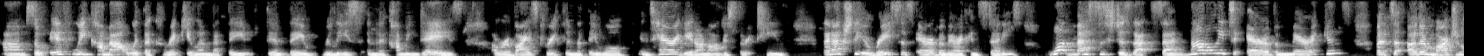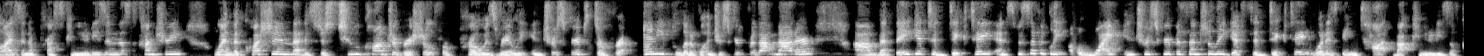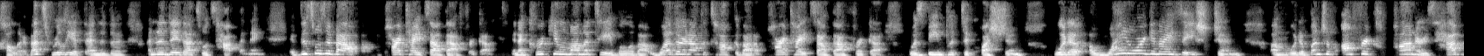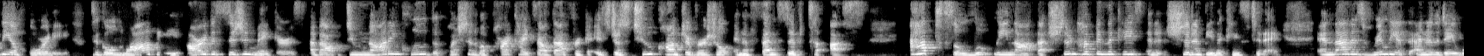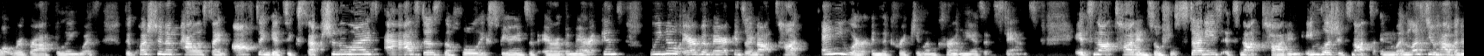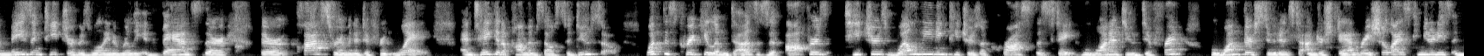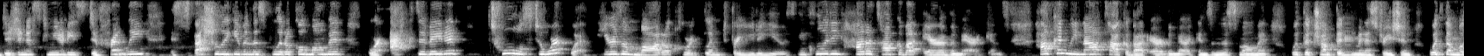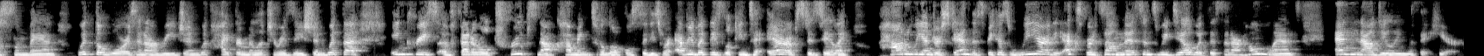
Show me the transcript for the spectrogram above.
Um, so if we come out with a curriculum that they they release in the coming days a revised curriculum that they will interrogate on august 13th that actually erases arab american studies. What message does that send not only to arab americans but to other marginalized and oppressed communities in this country when the question that is just too controversial controversial for pro Israeli interest groups or for any political interest group for that matter, um, that they get to dictate, and specifically a white interest group essentially gets to dictate what is being taught about communities of color. That's really at the end of the end of the day, that's what's happening. If this was about apartheid South Africa and a curriculum on the table about whether or not to talk about apartheid South Africa was being put to question, would a, a white organization, um, would a bunch of Afrikaners have the authority to go lobby our decision makers about do not include the question question of apartheid South Africa. It's just too controversial and offensive to us. Absolutely not. That shouldn't have been the case, and it shouldn't be the case today. And that is really, at the end of the day, what we're grappling with. The question of Palestine often gets exceptionalized, as does the whole experience of Arab Americans. We know Arab Americans are not taught anywhere in the curriculum currently as it stands. It's not taught in social studies, it's not taught in English, it's not unless you have an amazing teacher who's willing to really advance their their classroom in a different way and take it upon themselves to do so. What this curriculum does is it offers teachers, well-meaning teachers across the state who want to do different, who want their students to understand racialized communities, indigenous communities differently, especially given this political moment, who are activated tools to work with. Here's a model curriculum for you to use, including how to talk about Arab Americans. How can we not talk about Arab Americans in this moment with the Trump administration, with the Muslim ban, with the wars in our region, with hypermilitarization, with the increase of federal troops now coming to local cities where everybody's looking to Arabs to say, like, how do we understand this? Because we are the experts on this since we deal with this in our homelands and now dealing with it here.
